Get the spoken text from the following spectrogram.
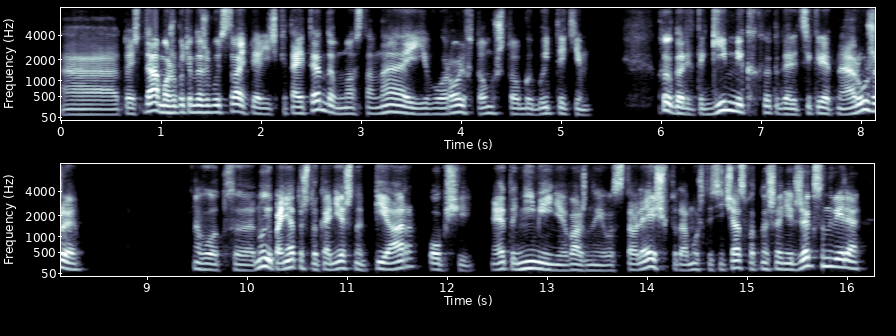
а, то есть, да, может быть, он даже будет вставать периодически тайтендом, но основная его роль в том, чтобы быть таким. Кто-то говорит, это гиммик, кто-то говорит, секретное оружие. Вот. Э, ну и понятно, что, конечно, пиар общий – это не менее важная его составляющая, потому что сейчас в отношении Джексонвилля –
